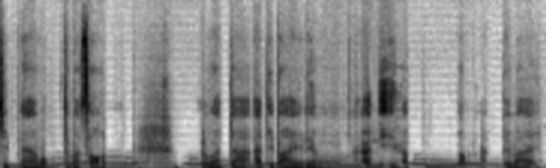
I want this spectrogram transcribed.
คลิปหน้าผมจะมาสอน หรือว่าจะอธิบายเรื่องอันนี้ครับบอกครับบ๊ายบาย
